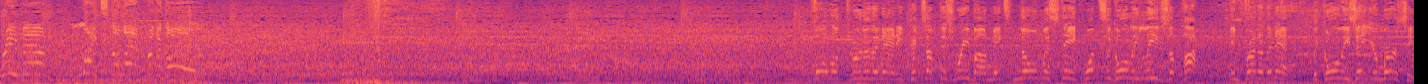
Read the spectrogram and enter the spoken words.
rebound, the net. He picks up this rebound, makes no mistake. Once the goalie leaves the puck in front of the net, the goalie's at your mercy,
